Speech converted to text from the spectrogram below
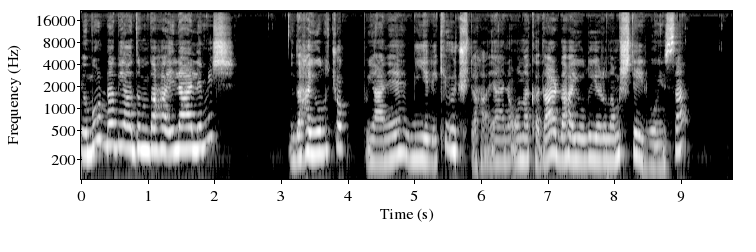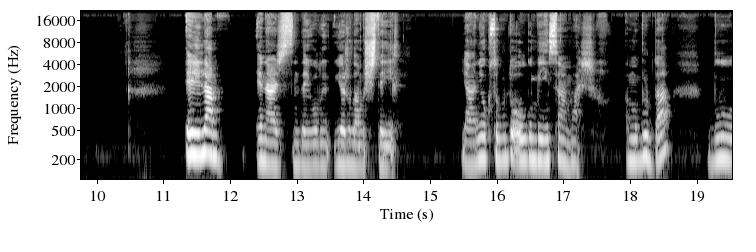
Ve burada bir adım daha ilerlemiş. Daha yolu çok yani 1 2 3 daha yani ona kadar daha yolu yarılamış değil bu insan. Eylem enerjisinde yolu yarılamış değil. Yani yoksa burada olgun bir insan var. Ama burada bu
